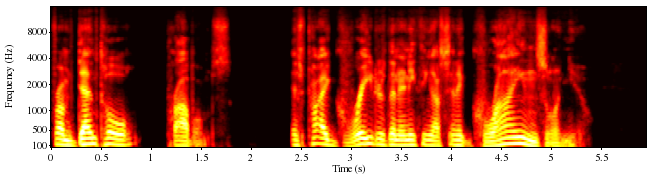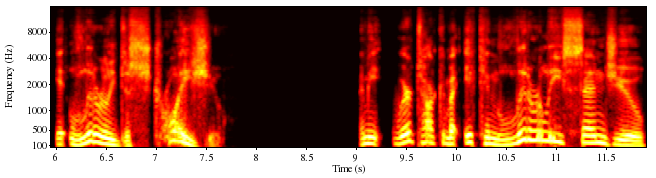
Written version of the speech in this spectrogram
from dental problems is probably greater than anything else, and it grinds on you it literally destroys you. I mean, we're talking about it can literally send you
